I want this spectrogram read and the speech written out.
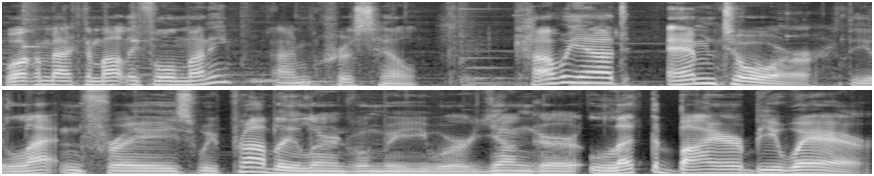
Welcome back to Motley Fool Money. I'm Chris Hill. Caveat emptor, the Latin phrase we probably learned when we were younger, let the buyer beware.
